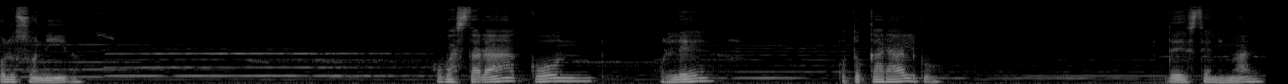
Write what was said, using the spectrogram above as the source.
o los sonidos. O bastará con oler o tocar algo de este animal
